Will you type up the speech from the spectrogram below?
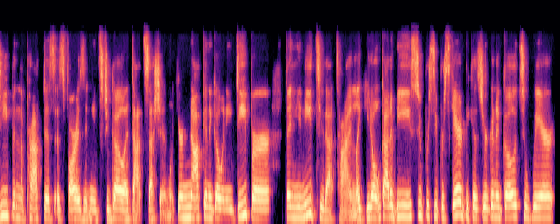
deepen the practice as far as it needs to go at that session. Like you're not going to go any deeper than you need to that time. Like you don't got to be super, super scared because you're going to go to where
